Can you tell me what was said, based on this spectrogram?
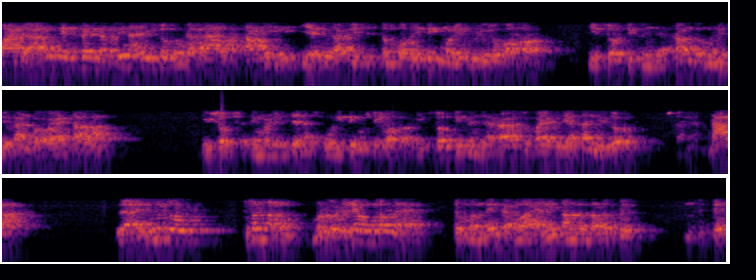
Padahal kita ngerti nak Yusuf itu gak salah, tapi ya itu tadi sistem politik mulai dulu itu kotor. Yusuf di penjara untuk menunjukkan bahwa yang salah Yusuf jadi menjadi politik mesti kotor. Yusuf di penjara supaya kelihatan Yusuf salah. Lah Yusuf seneng, mergo dene wong saleh. Sementing gak melayani tante-tante bedek.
